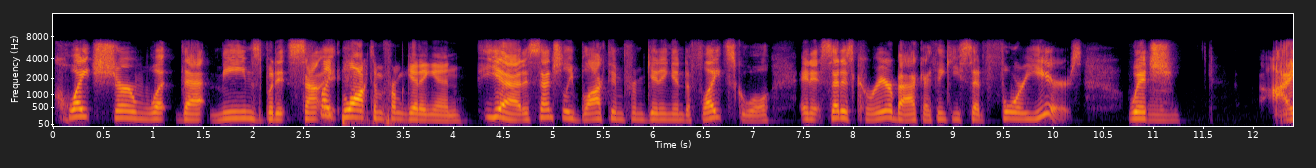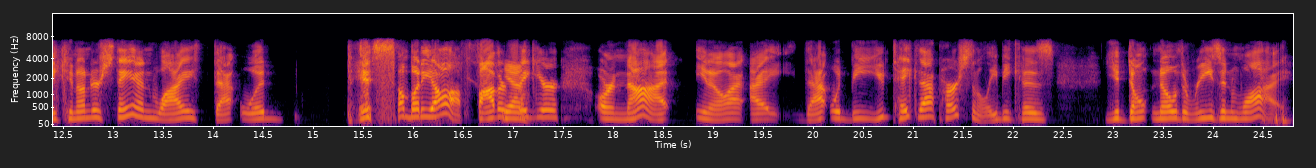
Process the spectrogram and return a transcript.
quite sure what that means but it sounds Like blocked him from getting in. yeah, it essentially blocked him from getting into flight school, and it set his career back. I think he said four years, which Mm. I can understand why that would piss somebody off, father Yeah. figure or not. You know, I, I that would be you take that personally because you don't know the reason why.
